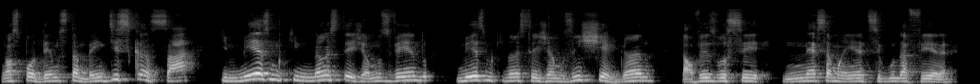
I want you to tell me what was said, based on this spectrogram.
nós podemos também descansar que, mesmo que não estejamos vendo, mesmo que não estejamos enxergando, talvez você nessa manhã de segunda-feira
